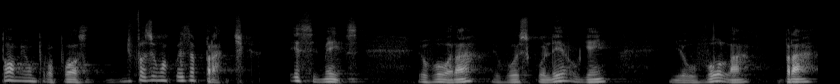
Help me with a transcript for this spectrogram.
Tome um propósito de fazer uma coisa prática. Esse mês eu vou orar, eu vou escolher alguém e eu vou lá para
